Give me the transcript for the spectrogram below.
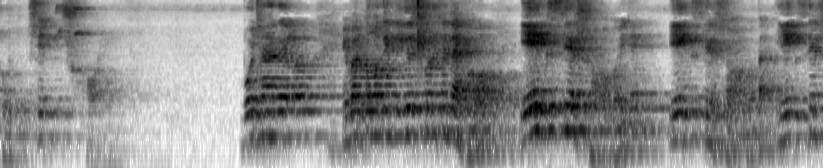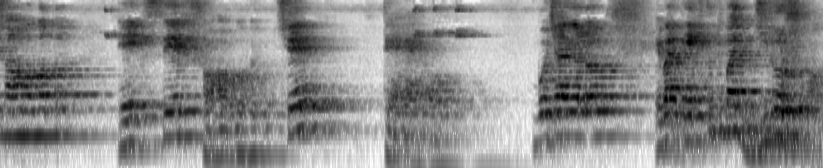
হচ্ছে ছয়। বোঝা গেল? এবার তোমাকে জিজ্ঞেস করেছে, দেখো এক্সের সহগ, এই যে এক্সের সহগ, তা এক্সের সহগ কত? এক্সের সহগ হচ্ছে তেরো। বোঝা গেল? এবার এক্স টু পাওয়ার জিরোর সহগ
